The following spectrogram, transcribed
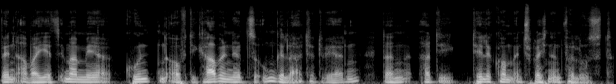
Wenn aber jetzt immer mehr Kunden auf die Kabelnetze umgeleitet werden, dann hat die Telekom entsprechenden Verlust.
